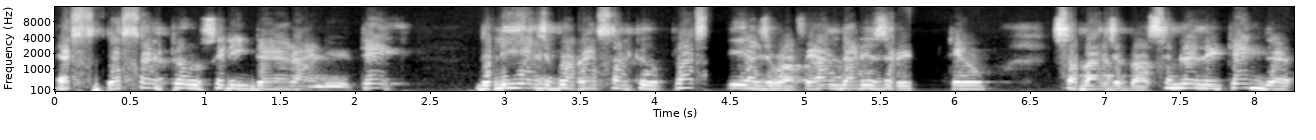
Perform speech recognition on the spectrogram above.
SL2 sitting there and you take the Lie algebra of SL2 plus Lie algebra of L, that is a reductive subalgebra. Similarly, take the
